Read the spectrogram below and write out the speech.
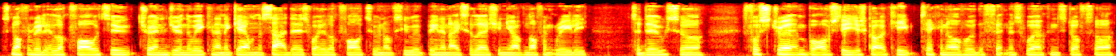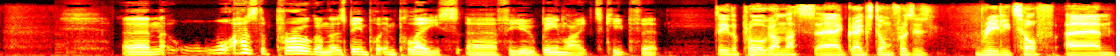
it's nothing really to look forward to. Training during the week and then again on the Saturday is what you look forward to. And obviously, with being in isolation, you have nothing really to do. So it's frustrating, but obviously, you just got to keep ticking over with the fitness work and stuff. So. Um, what has the program that's been put in place uh, for you been like to keep fit? See, the program that's uh, Greg's done for us is really tough. Um,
